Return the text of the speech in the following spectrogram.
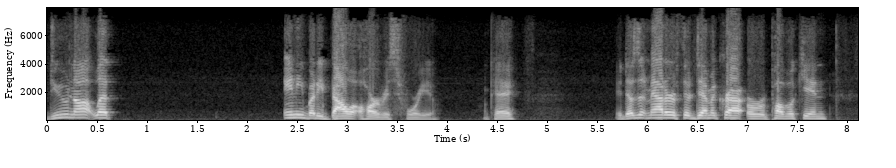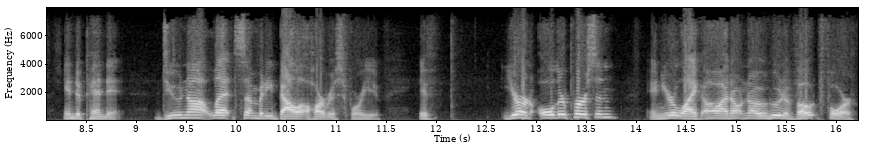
Do not let anybody ballot harvest for you. Okay? It doesn't matter if they're Democrat or Republican, independent. Do not let somebody ballot harvest for you. If you're an older person and you're like, oh, I don't know who to vote for,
